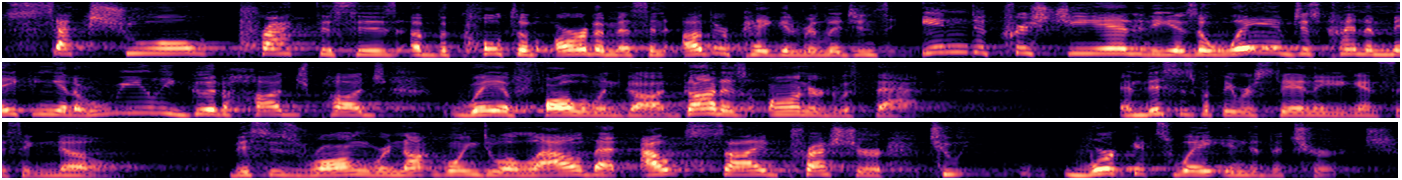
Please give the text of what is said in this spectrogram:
sexual practices of the cult of Artemis and other pagan religions into Christianity as a way of just kind of making it a really good hodgepodge way of following God. God is honored with that. And this is what they were standing against. They say, no, this is wrong. We're not going to allow that outside pressure to work its way into the church.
